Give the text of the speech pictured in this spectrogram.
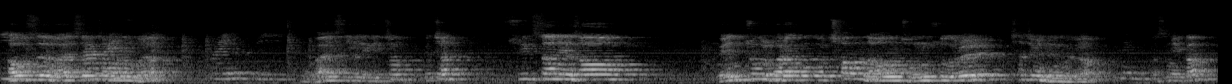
이. 가우스 마이너스 아, 1.5는 뭐야? 마이너스 2. 네, 마이너스 2가 되겠죠? 그쵸? 수익산에서 왼쪽을 바라보고 처음 나오는 정수를 찾으면 되는 거죠. 네. 맞습니까?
